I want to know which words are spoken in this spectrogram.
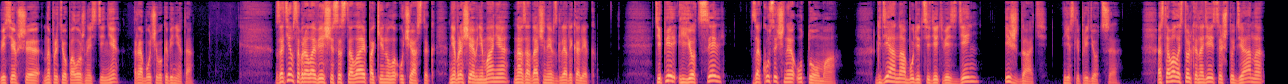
висевшие на противоположной стене рабочего кабинета. Затем собрала вещи со стола и покинула участок, не обращая внимания на озадаченные взгляды коллег. Теперь ее цель — закусочная у Тома, где она будет сидеть весь день и ждать, если придется. Оставалось только надеяться, что Диана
